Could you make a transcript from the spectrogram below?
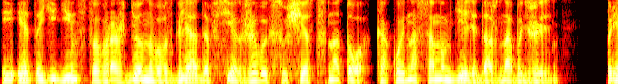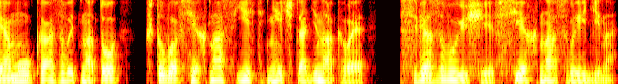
И это единство врожденного взгляда всех живых существ на то, какой на самом деле должна быть жизнь, прямо указывает на то, что во всех нас есть нечто одинаковое, связывающее всех нас воедино.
